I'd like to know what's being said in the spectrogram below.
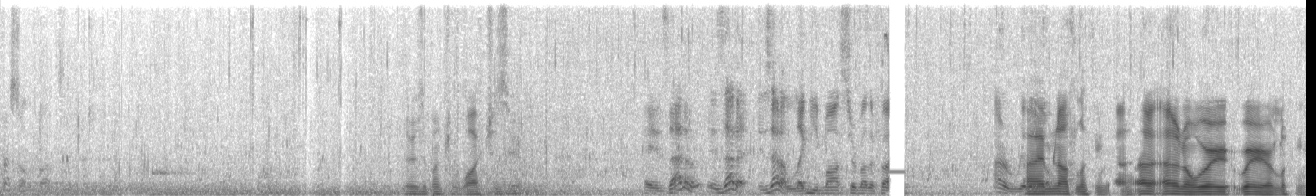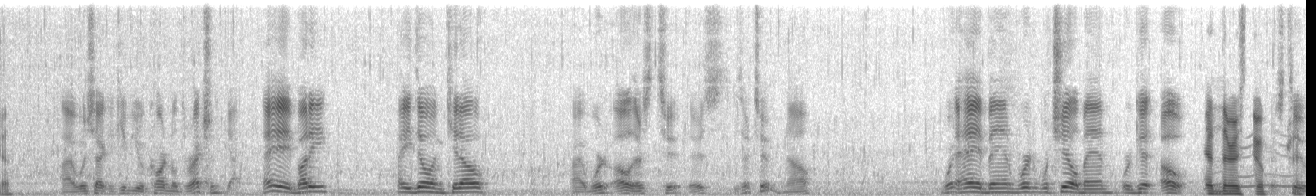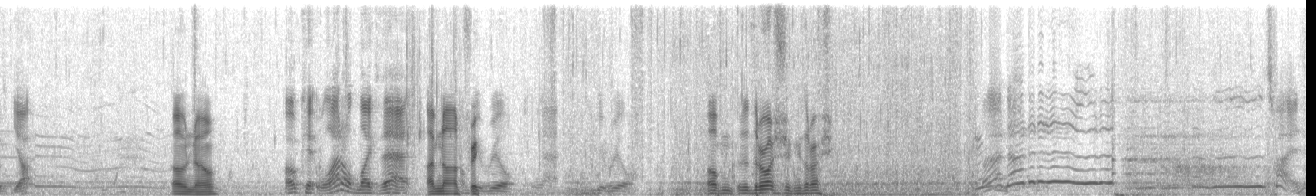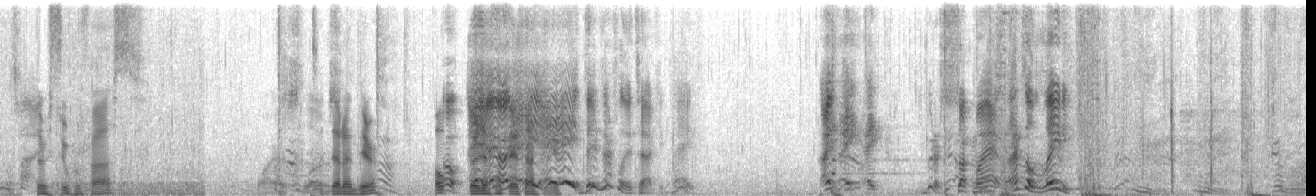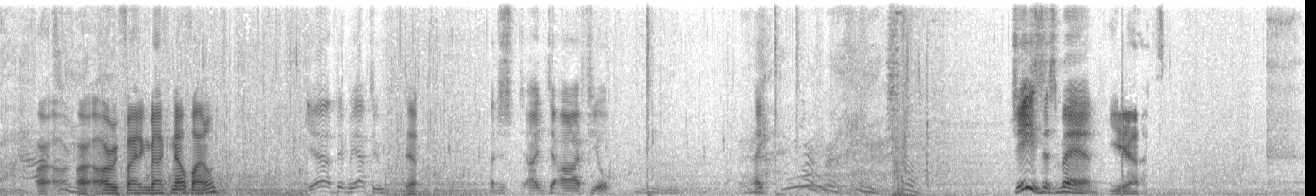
Press all the buttons. There's a bunch of watches here. Hey, is that a is that a is that a leggy monster, motherfucker? I really. I'm not know. looking. I, I I don't know where where you're looking at. I wish I could give you a cardinal direction. Yeah. Hey, buddy. How you doing, kiddo? All right, we're. Oh, there's two. There's. Is there two? No. We're, hey, man, we're, we're chill, man. We're good. Oh, Yeah, there is two. there's two. Yeah. Oh no, Okay, well, I don't like that. I'm not I'll free. be real. Be real. Oh, they're rushing. They're rushing. Fine. It's fine. They're super fast. Wire slugs. Dead end here. Oh, Oh, they're hey, definitely hey, attacking hey, you. hey, they're definitely attacking. Hey. Hey, hey, hey. You better suck my ass. That's a lady. Are, are, are we fighting back now, finally? Yeah, I think we have to. Yep. I just, I, uh, I feel. Hey. Jesus, man. Yeah.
